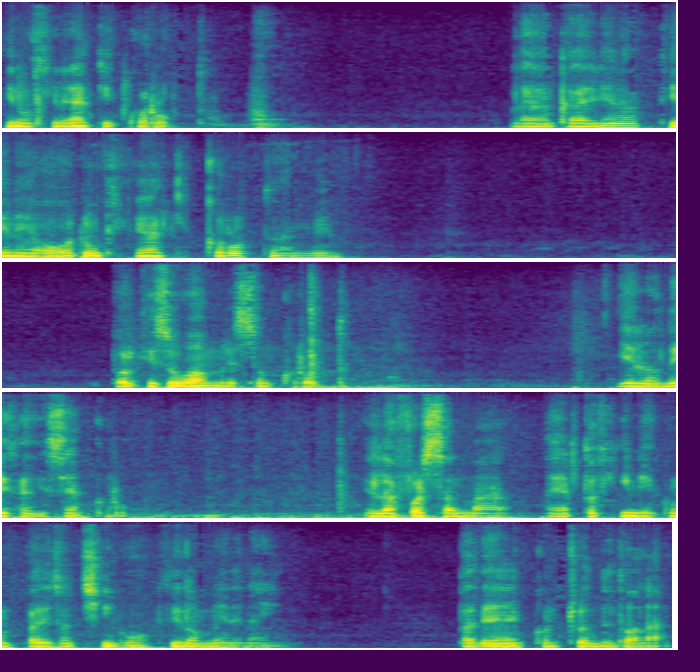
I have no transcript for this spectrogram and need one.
tiene un general que es corrupto. La carabinero tiene otro general que es corrupto también. Porque sus hombres son corruptos y él los deja que sean corruptos. En la Fuerza Armada hay hartos giles, compadre, son chicos que los meten ahí para tener control de toda la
